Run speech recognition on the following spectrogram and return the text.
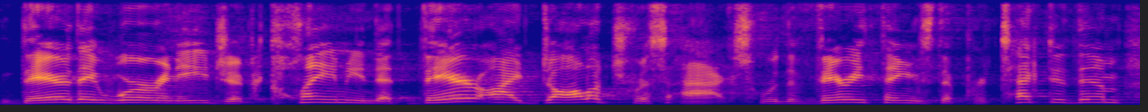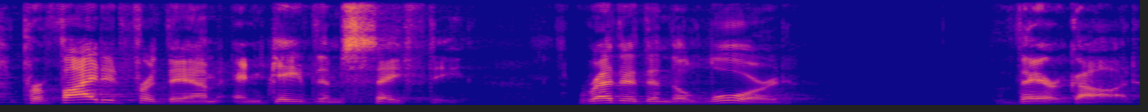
There they were in Egypt, claiming that their idolatrous acts were the very things that protected them, provided for them, and gave them safety, rather than the Lord, their God.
